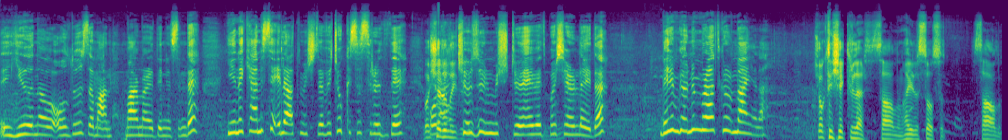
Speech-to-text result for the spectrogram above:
e, yığını olduğu zaman Marmara Denizi'nde yine kendisi el atmıştı ve çok kısa sürede Başarılıydı. çözülmüştü. Evet başarılıydı. Benim gönlüm Murat Kurum'dan yana. Çok teşekkürler. Sağ olun. Hayırlısı olsun. Sağ olun.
